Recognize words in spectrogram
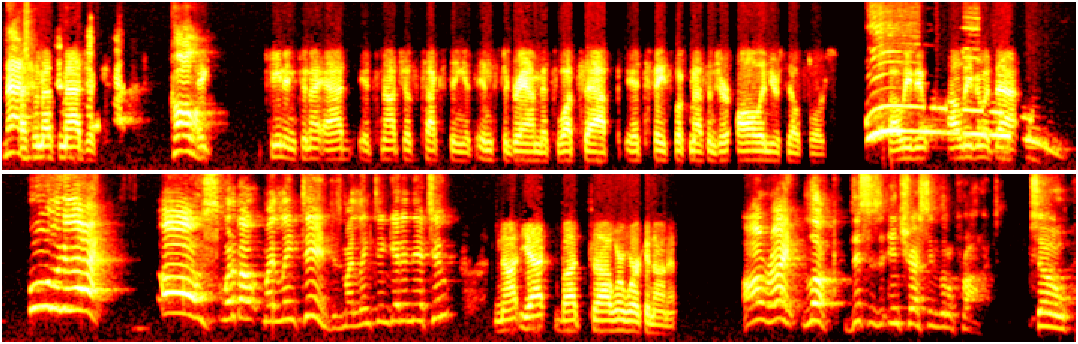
Magic. SMS Magic. Call them. Hey, Keenan, can I add? It's not just texting. It's Instagram. It's WhatsApp. It's Facebook Messenger. All in your Salesforce. So I'll leave you. I'll leave you with that. Ooh, look at that. Oh, what about my LinkedIn? Does my LinkedIn get in there too? Not yet, but uh, we're working on it. All right. Look, this is an interesting little product. So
